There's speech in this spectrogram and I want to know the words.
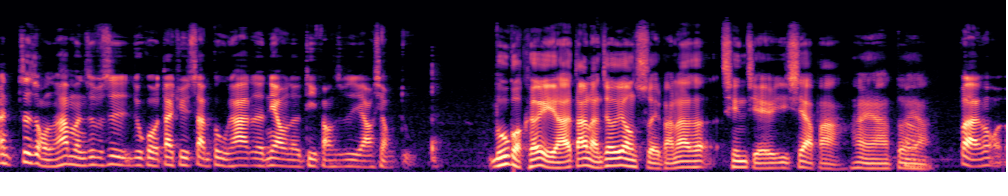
那、啊、这种他们是不是如果带去散步，它的尿的地方是不是也要消毒？如果可以啊，当然就用水把它清洁一下吧。哎呀，对呀、啊。不然我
